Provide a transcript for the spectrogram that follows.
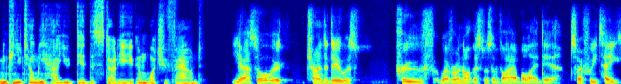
I mean, can you tell me how you did the study and what you found? Yeah, so what we are trying to do was prove whether or not this was a viable idea. So if we take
